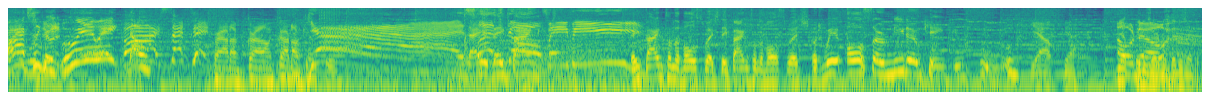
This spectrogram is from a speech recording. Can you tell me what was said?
actually, we're wait, doing- wait, wait, no. I sent it. Ground on, ground on, ground on. Yes! They- Let's they go, banked. baby! They banked on the Volt Switch. They banked on the Volt Switch. But we're also Nidoking, you fool. Yeah, Yeah. Oh, Yep, deserve no. it, they deserve it.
